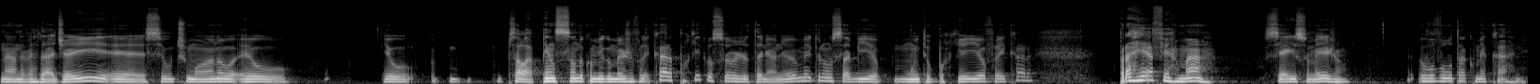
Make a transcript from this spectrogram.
né, na verdade. Aí, é, esse último ano, eu. Eu. Sei lá, pensando comigo mesmo, falei, cara, por que, que eu sou vegetariano? Eu meio que não sabia muito o porquê, e eu falei, cara, para reafirmar se é isso mesmo, eu vou voltar a comer carne.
